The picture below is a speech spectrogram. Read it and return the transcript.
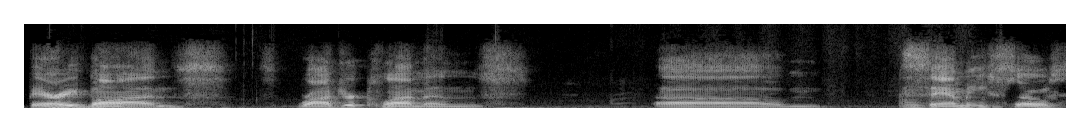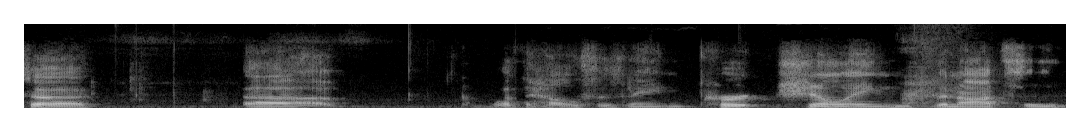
Barry bonds roger clemens um, sammy sosa uh, what the hell is his name? Curt schilling the nazi.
